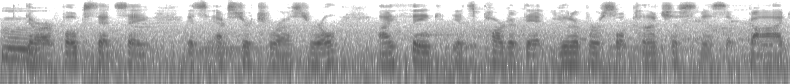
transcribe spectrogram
Mm. There are folks that say it's extraterrestrial. I think it's part of that universal consciousness of God,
